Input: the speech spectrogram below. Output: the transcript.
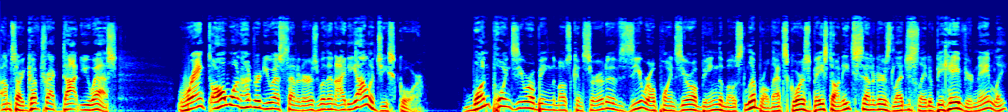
I'm sorry, GovTrack.us ranked all 100 U.S. senators with an ideology score. 1.0 being the most conservative, 0.0 being the most liberal. That score is based on each senator's legislative behavior, namely,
